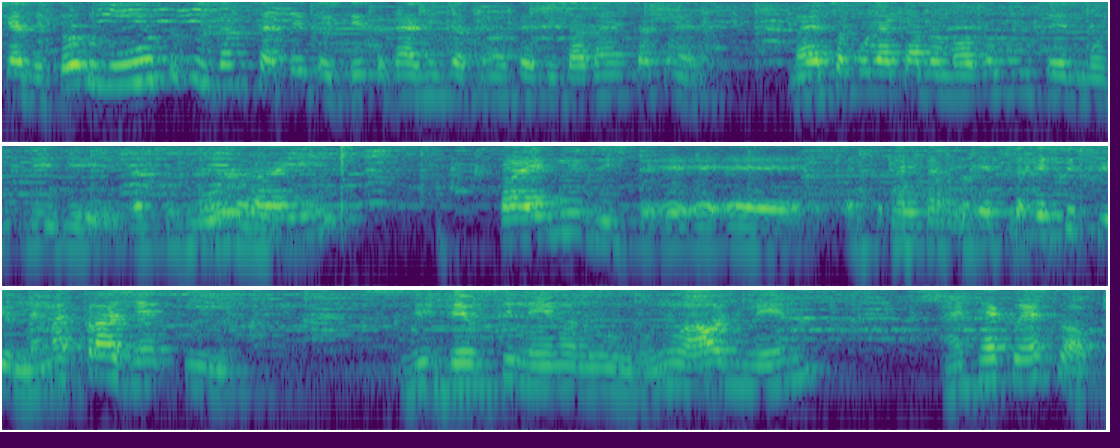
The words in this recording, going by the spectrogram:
quer dizer, todo mundo dos anos 70, 80, né? A gente já tem uma certa idade, a gente já conhece. Mas essa molecada nova não entende muito de, de- dessas músicas aí. Pra ele não existe é, é, é, esse, esse- esse- esse filme, né? Mas pra gente que viveu o cinema no, no auge mesmo, a gente reconhece logo.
